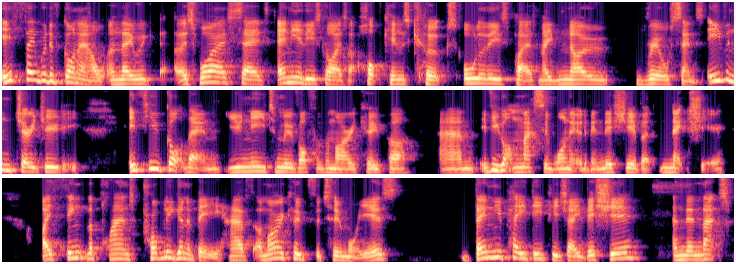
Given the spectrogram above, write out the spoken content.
if they would have gone out and they would, it's why I said any of these guys like Hopkins, Cooks, all of these players made no real sense. Even Jerry Jeudy, if you got them, you need to move off of Amari Cooper um, if you got a massive one, it would have been this year, but next year, I think the plan's probably going to be have Amari Cooper for two more years. Then you pay DPJ this year, and then that's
